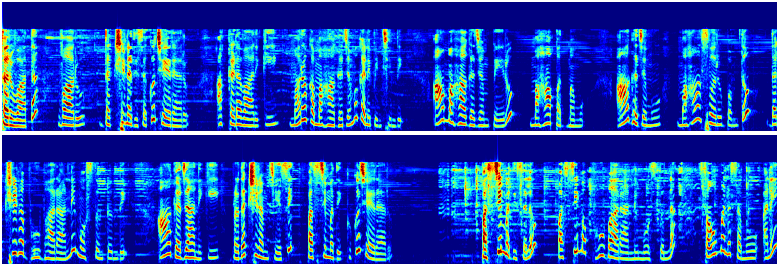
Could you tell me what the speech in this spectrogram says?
తరువాత వారు దక్షిణ దిశకు చేరారు. అక్కడ వారికి మరొక మహాగజము కనిపించింది. ఆ మహాగజం పేరు మహాపద్మము. ఆ గజము మహాస్వరూపంతో దక్షిణ భూభారాన్ని మోస్తుంటుంది. ఆ గజానికి ప్రదక్షిణం చేసి పశ్చిమ దిక్కుకు చేరారు. పశ్చిమ దిశలో పశ్చిమ భూభారాన్ని మోస్తున్న సౌమనసము అనే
